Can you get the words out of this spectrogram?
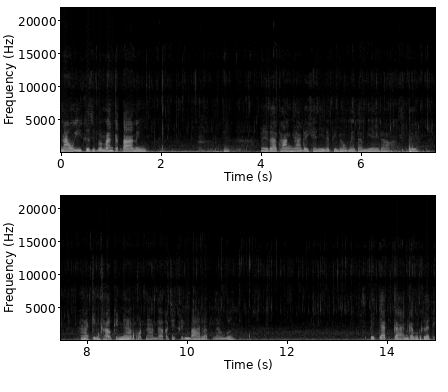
เน่าอีกคือสิประมาณกระตาหนึ่งไม่ได้ทางหยาได้แค่นี้แหละพี่น้องไม่ได้เมียได้ากินข้าวกินน้ำพดน้ำแล้วก็จะขึ้นบ้านแล้วพี่น้องเบิ้งสิไปจัดการกับมะเขือเท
